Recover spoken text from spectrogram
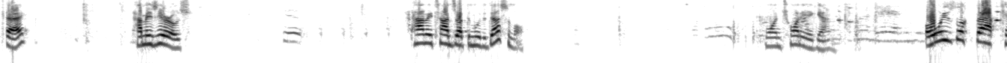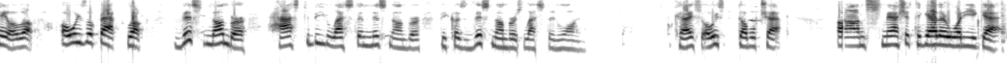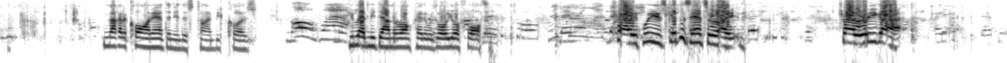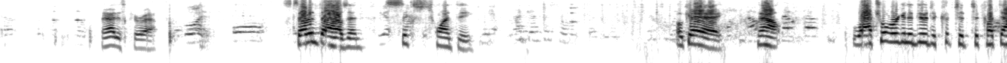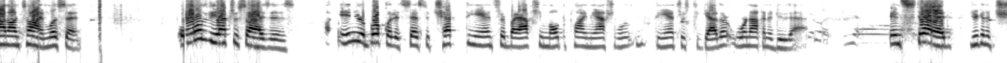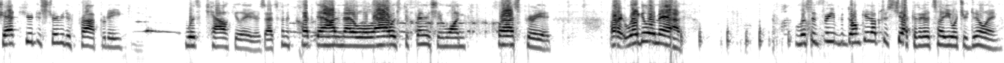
Okay. How many zeros? Two. How many times do I have to move the decimal? 120 again. Always look back, Kayla. Look. Always look back. Look. This number has to be less than this number because this number is less than 1. Okay, so always double check. Um, smash it together. What do you get? I'm not going to call on Anthony this time because Oh wow. he led me down the wrong path. It was all your fault. This girl has Charlie, please get this answer right. Charlie, what do you got? That is correct. Seven thousand six twenty. I guess there's so much Okay. Now, watch what we're going to do to, to to cut down on time. Listen. All of the exercises uh, in your booklet it says to check the answer by actually multiplying the actual the answers together. We're not going to do that. Instead, you're going to check your distributive property with calculators. That's going to cut down and that will allow us to finish in one class period. All right, regular math. Listen for you, but don't get up just yet because I got to tell you what you're doing.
